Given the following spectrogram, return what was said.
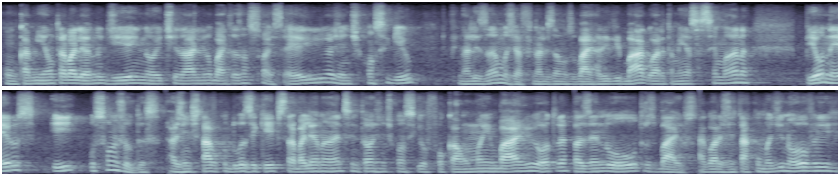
com um caminhão trabalhando dia e noite ali no bairro das Nações. Aí a gente conseguiu, finalizamos, já finalizamos o bairro Ariribá agora também essa semana, Pioneiros e o São Judas. A gente estava com duas equipes trabalhando antes, então a gente conseguiu focar uma em bairro e outra fazendo outros bairros. Agora a gente está com uma de novo e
